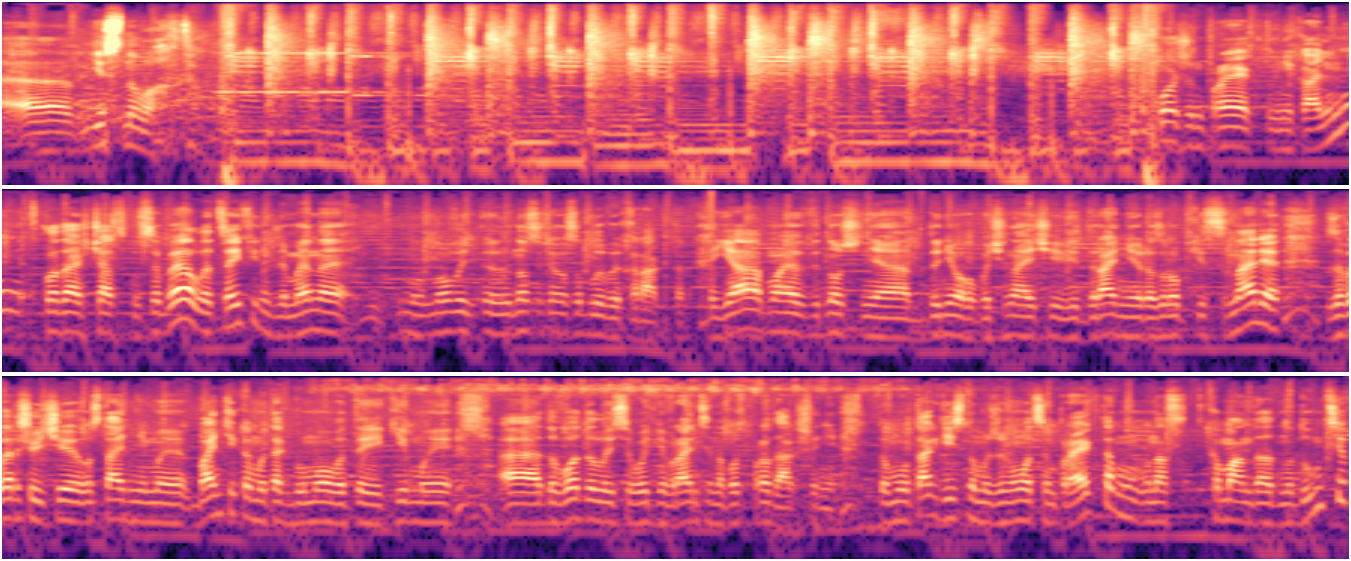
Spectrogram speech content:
е, існував там. Кожен проект унікальний, вкладаєш частку себе, але цей фільм для мене ну, е, носить особливий характер. Я маю відношення до нього, починаючи від ранньої розробки сценарія, завершуючи останніми бантиками, так би мовити, які ми е, доводили сьогодні вранці на постпродакшені. Тому так дійсно ми живемо цим проектом. У нас команда однодумців.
